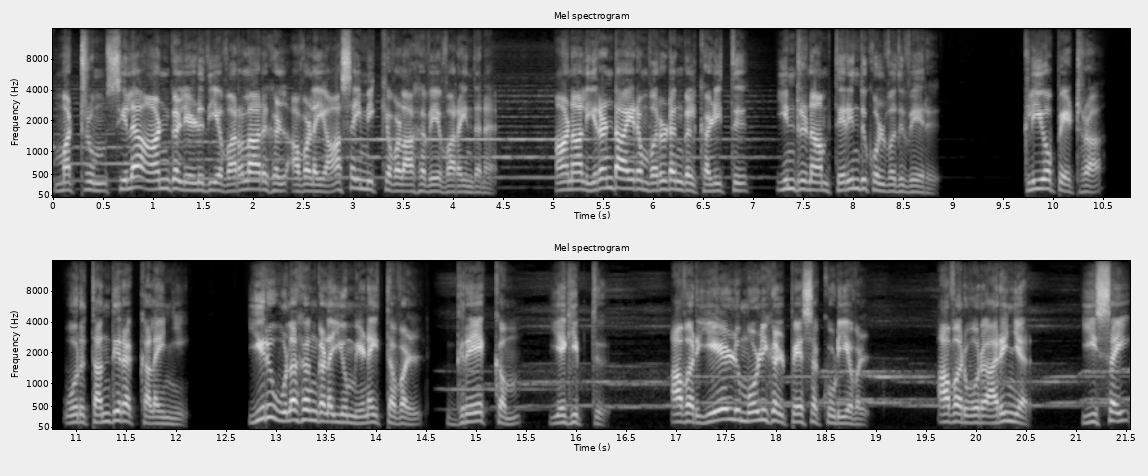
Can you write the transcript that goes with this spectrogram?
மற்றும் சில ஆண்கள் எழுதிய வரலாறுகள் அவளை ஆசைமிக்கவளாகவே வரைந்தன. ஆனால் இரண்டாயிரம் வருடங்கள் கழித்து இன்று நாம் தெரிந்து கொள்வது வேறு. கிளியோபேட்ரா ஒரு தந்திரக் கலைஞி. இரு உலகங்களையும் இணைத்தவள் கிரேக்கம் எகிப்து. அவர் ஏழு மொழிகள் பேசக்கூடியவள். அவர் ஒரு அறிஞர். இசை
